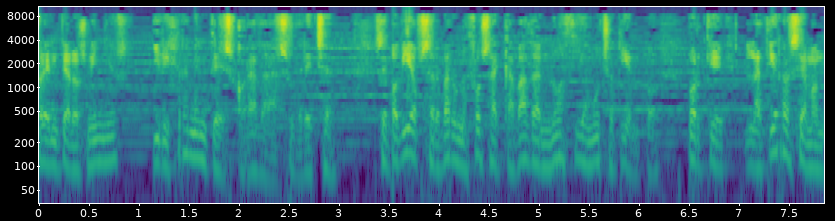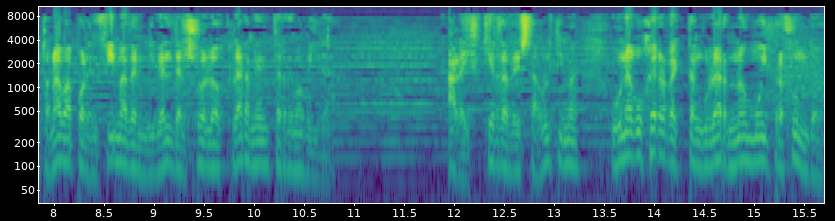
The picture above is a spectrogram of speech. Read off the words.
Frente a los niños, y ligeramente escorada a su derecha, se podía observar una fosa cavada no hacía mucho tiempo, porque la tierra se amontonaba por encima del nivel del suelo claramente removida. A la izquierda de esta última, un agujero rectangular no muy profundo,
